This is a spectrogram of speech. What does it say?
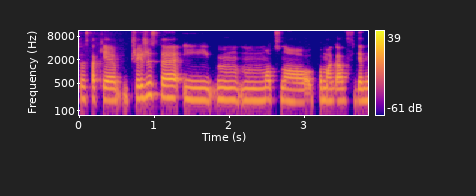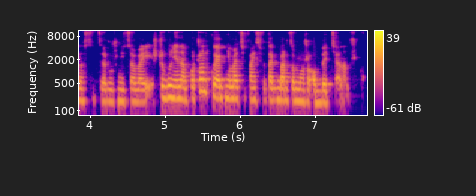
to jest takie przejrzyste i mocno pomaga w diagnostyce różnicowej, szczególnie na początku, jak nie macie Państwo tak bardzo może obycia na przykład.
